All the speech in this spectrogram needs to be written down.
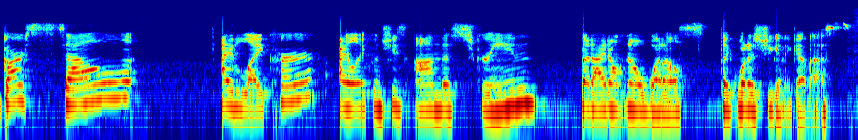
Garcelle, I like her. I like when she's on the screen, but I don't know what else. Like, what is she going to give us?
